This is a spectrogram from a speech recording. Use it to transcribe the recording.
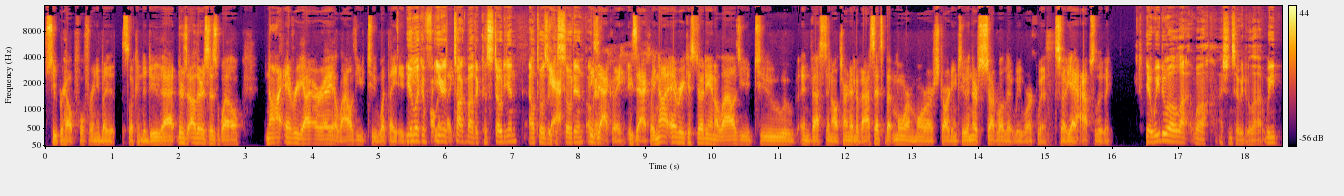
super helpful for anybody that's looking to do that. There's others as well. Not every IRA allows you to what they. You're they looking for. You're like, talking about a custodian. Alto is a yeah, custodian. Okay. Exactly, exactly. Not every custodian allows you to invest in alternative assets, but more and more are starting to, and there's several that we work with. So yeah, absolutely. Yeah, we do a lot. Well, I shouldn't say we do a lot. We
